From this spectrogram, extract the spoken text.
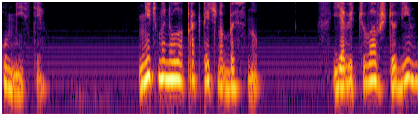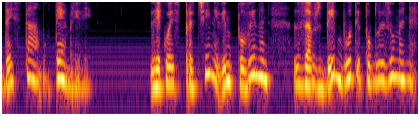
у місті. Ніч минула практично без сну. Я відчував, що він десь там, у темряві. З якоїсь причини він повинен завжди бути поблизу мене.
